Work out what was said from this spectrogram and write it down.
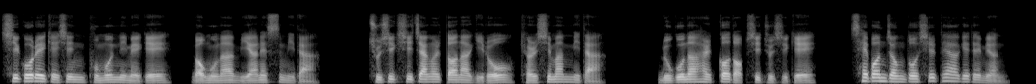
시골에 계신 부모님에게 너무나 미안했습니다. 주식시장을 떠나기로 결심합니다. 누구나 할 것 없이 주식에 세 번 정도 실패하게 되면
